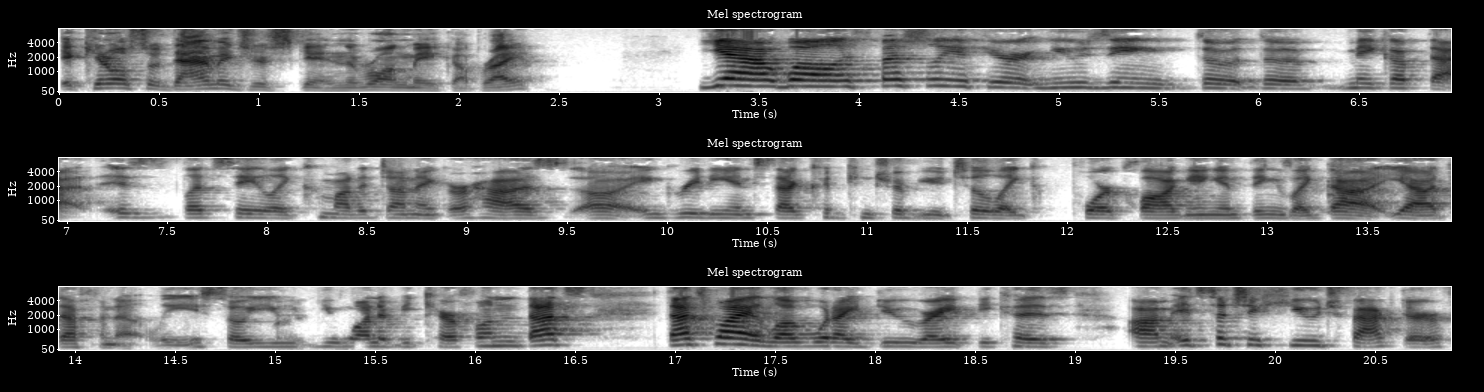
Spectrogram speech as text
it can also damage your skin the wrong makeup right? Yeah, well, especially if you're using the the makeup that is, let's say, like comedogenic or has uh, ingredients that could contribute to like pore clogging and things like that. Yeah, definitely. So you right. you want to be careful, and that's that's why I love what I do, right? Because um, it's such a huge factor,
